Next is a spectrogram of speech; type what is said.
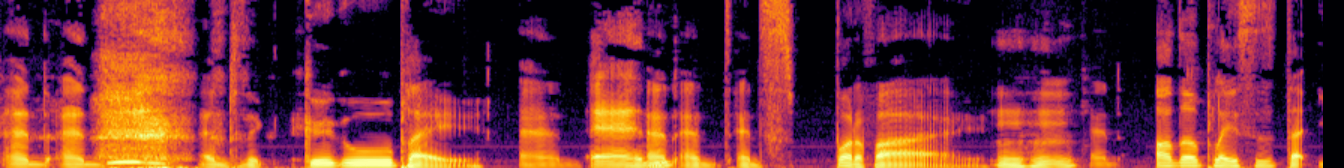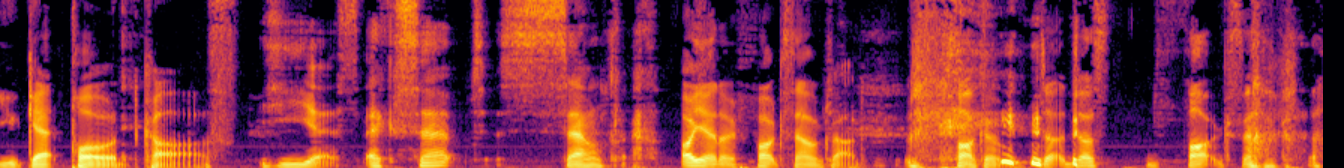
and and and the Google Play and And. and and and Spotify mm-hmm. and other places that you get podcasts. Yes, except SoundCloud. Oh yeah, no, fuck SoundCloud. fuck 'em. Ju- just fuck SoundCloud.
